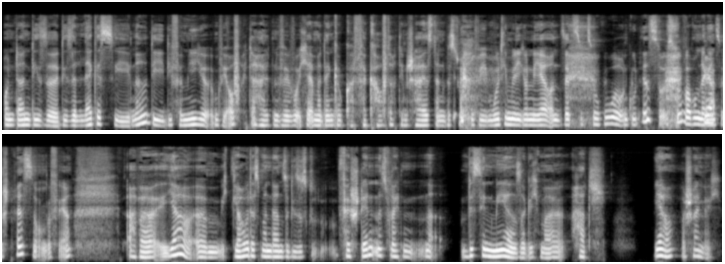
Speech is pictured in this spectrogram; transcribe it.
und dann diese, diese Legacy, ne, die die Familie irgendwie aufrechterhalten will, wo ich ja immer denke, oh Gott, verkauf doch den Scheiß, dann bist du irgendwie Multimillionär und setzt dich zur Ruhe und gut ist. So ist du, warum der ja. ganze Stress so ungefähr. Aber ja, ähm, ich glaube, dass man dann so dieses Verständnis vielleicht ein bisschen mehr, sag ich mal, hat. Ja, wahrscheinlich.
